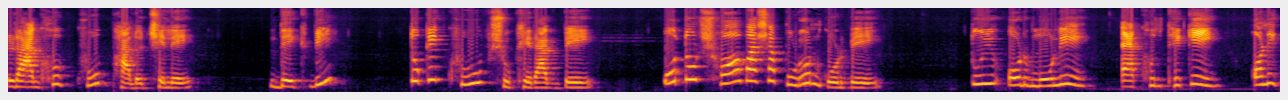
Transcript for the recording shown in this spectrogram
রাঘব খুব ভালো ছেলে। দেখবি, তোকে খুব সুখে রাখবে। ও তোর সব আশা পূরণ করবে। তুই ওর মনে এখন থেকেই অনেক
